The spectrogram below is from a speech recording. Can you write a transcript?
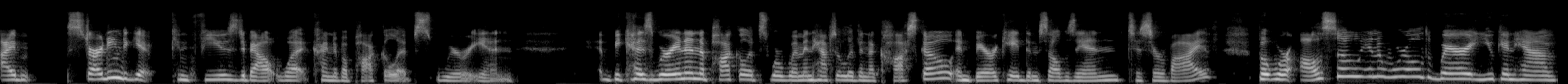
i'm starting to get confused about what kind of apocalypse we're in because we're in an apocalypse where women have to live in a Costco and barricade themselves in to survive. But we're also in a world where you can have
